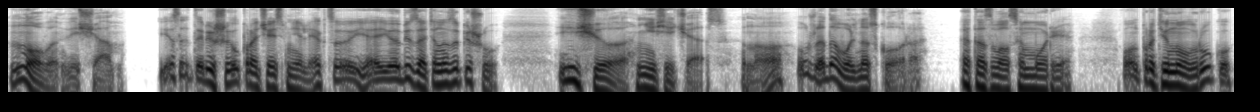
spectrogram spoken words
новым вещам. Если ты решил прочесть мне лекцию, я ее обязательно запишу. Еще не сейчас, но уже довольно скоро. Отозвался Морри. Он протянул руку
